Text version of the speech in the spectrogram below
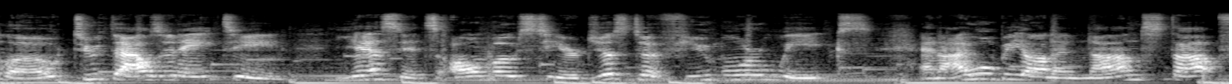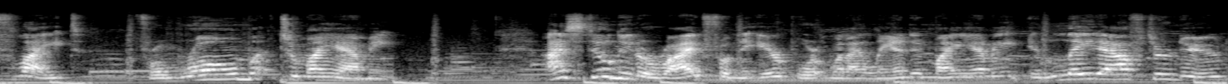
Furlough 2018. Yes, it's almost here, just a few more weeks, and I will be on a non-stop flight from Rome to Miami. I still need a ride from the airport when I land in Miami in late afternoon,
